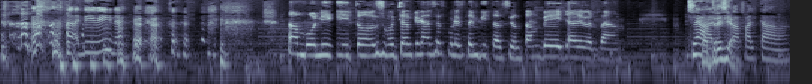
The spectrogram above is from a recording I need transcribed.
Divina. Tan bonitos. Muchas gracias por esta invitación tan bella, de verdad. Claro, Patricia. faltaba.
